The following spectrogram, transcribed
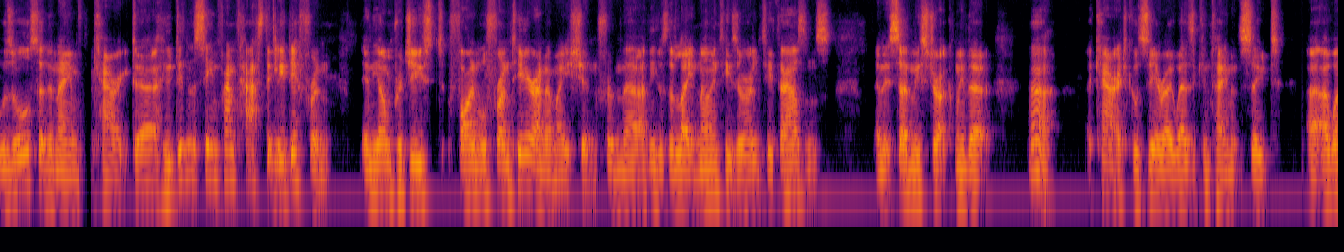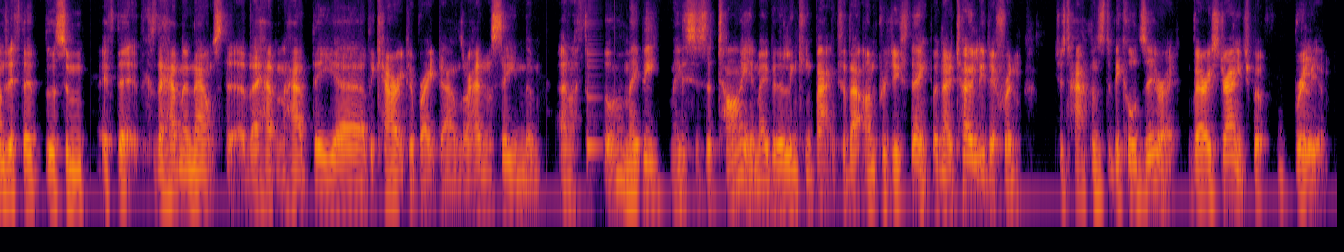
was also the name of a character who didn't seem fantastically different in the unproduced Final Frontier animation from the I think it was the late nineties or early two thousands. And it suddenly struck me that ah, a character called Zero wears a containment suit uh, I wonder if there some if they because they hadn't announced that they hadn't had the uh, the character breakdowns or I hadn't seen them, and I thought, oh, maybe maybe this is a tie-in, maybe they're linking back to that unproduced thing. But no, totally different. Just happens to be called Zero. Very strange, but brilliant.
